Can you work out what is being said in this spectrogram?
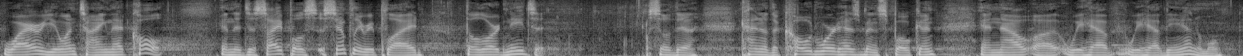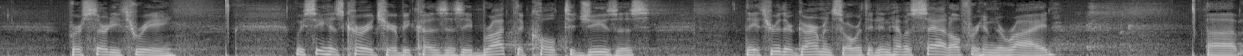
Why are you untying that colt? And the disciples simply replied, The Lord needs it. So the kind of the code word has been spoken, and now uh, we have we have the animal. Verse 33. We see his courage here because as he brought the colt to Jesus, they threw their garments over it. They didn't have a saddle for him to ride. Uh,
